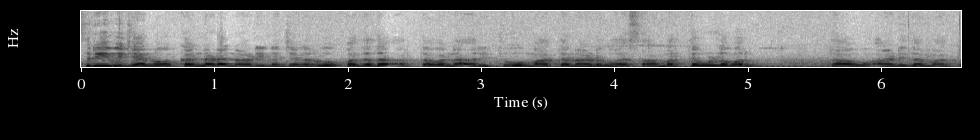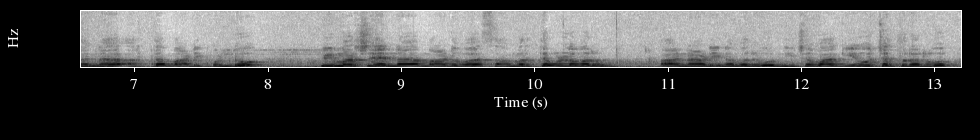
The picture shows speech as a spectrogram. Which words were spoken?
ಶ್ರೀ ವಿಜಯನು ಕನ್ನಡ ನಾಡಿನ ಜನರು ಪದದ ಅರ್ಥವನ್ನ ಅರಿತು ಮಾತನಾಡುವ ಸಾಮರ್ಥ್ಯವುಳ್ಳವರು. ತಾವು ಆಡಿದ ಮಾತನ್ನ ಅರ್ಥ ಮಾಡಿಕೊಂಡು ವಿಮರ್ಶೆಯನ್ನ ಮಾಡುವ ಸಾಮರ್ಥ್ಯವುಳ್ಳವರು. ಆ ನಾಡಿನವರು ನಿಜವಾಗಿಯೂ ಚತುರರು.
